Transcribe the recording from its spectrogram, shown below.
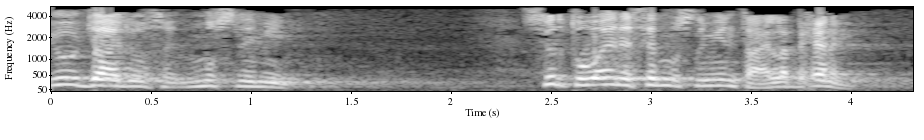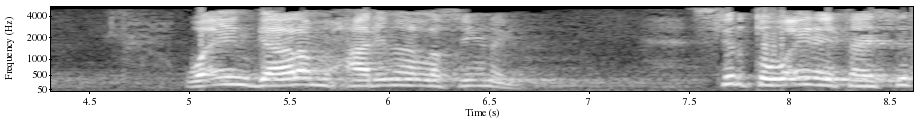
Yuu jaajuusay muslimiin. Sirtu waa inay sir muslimiin tahay la bixinayo. Waa in gaalo muxaaribiina la siinayo. Sirtu waa inay tahay sir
